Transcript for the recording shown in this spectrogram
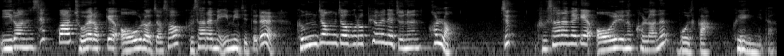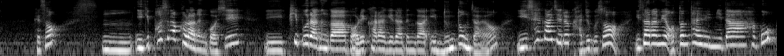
이런 색과 조화롭게 어우러져서 그 사람의 이미지들을 긍정적으로 표현해주는 컬러. 즉, 그 사람에게 어울리는 컬러는 뭘까? 그 얘기입니다. 그래서, 음, 이게 퍼스널 컬러라는 것이 이 피부라든가 머리카락이라든가 이 눈동자요. 이 세 가지를 가지고서 이 사람이 어떤 타입입니다 하고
